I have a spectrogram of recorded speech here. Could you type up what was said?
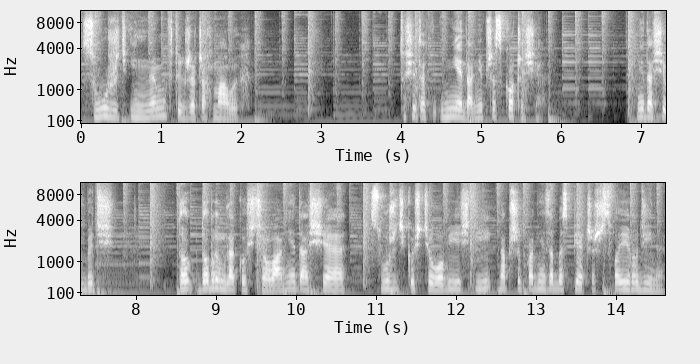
służyć innym w tych rzeczach małych. To się tak nie da, nie przeskoczy się. Nie da się być do, dobrym dla Kościoła, nie da się służyć Kościołowi, jeśli na przykład nie zabezpieczysz swojej rodziny,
